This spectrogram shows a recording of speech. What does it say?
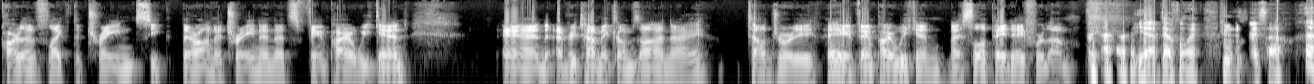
part of like the train seek they're on a train and it's Vampire Weekend. And every time it comes on I tell Jordy, "Hey, Vampire Weekend, nice little payday for them." yeah, definitely. So.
